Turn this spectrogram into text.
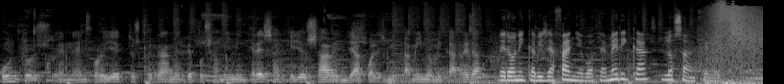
juntos en, proyectos que realmente pues a mí me interesan, que ellos saben ya cuál es mi camino, mi carrera. Verónica Villafañe, Voz de América, Los Ángeles.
